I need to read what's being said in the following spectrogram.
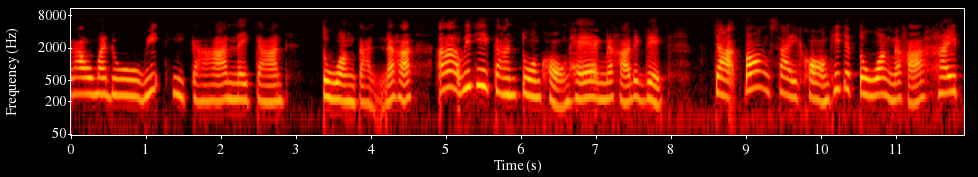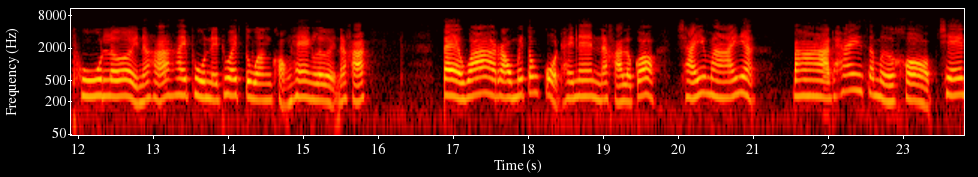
เรามาดูวิธีการในการตวงกันนะคะอ่าวิธีการตวงของแห้งนะคะ เด็กๆ จะต้องใส่ของที่จะตวงนะคะ ให้พูนเลยนะคะ ให้พูนในถ้วยตวงของแห้งเลยนะคะ แต่ว่าเราไม่ต้องกดให้แน่นนะคะ แล้วก็ใช้ไม้เนี่ยปาดให้เสมอขอบ เช่น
